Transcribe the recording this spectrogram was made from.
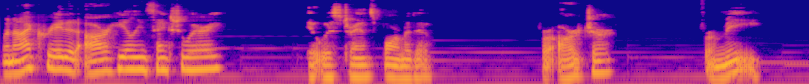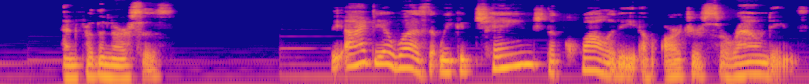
When I created our healing sanctuary, it was transformative for Archer, for me, and for the nurses. The idea was that we could change the quality of Archer's surroundings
